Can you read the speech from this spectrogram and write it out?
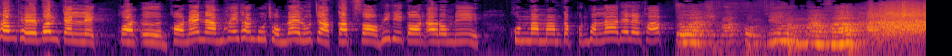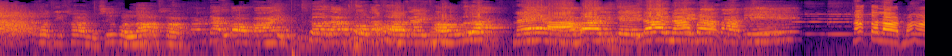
ช่องเคเบิลแก่นเหล็กก่อนอื่น ขอแนะนำให้ท่านผู้ชมได้รู้จักกับสองพิธีกรอารมณ์ดี คุณมัมมัมกับคุณพอลล่าได้เลยครับ สวัสดีครับ ผมชื่อมัมมัมครับสวัสดีค่ะ หนูชื่อพอลล่าค่ะลำดับต่อไป เชิญรับชมละครในท้องเรื่อง แม่หาบาลิเกได้ในนาบัดนี้ ณ ตลาดมหา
